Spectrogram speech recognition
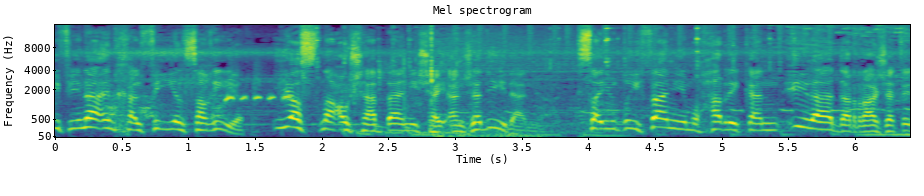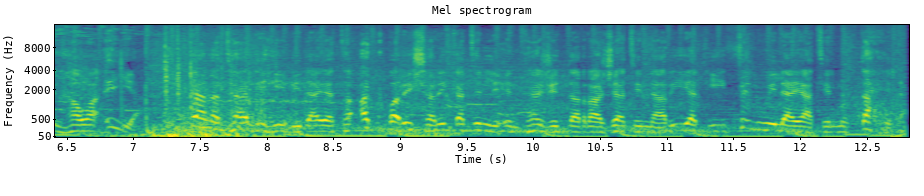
في فناء خلفي صغير يصنع شابان شيئا جديدا. سيضيفان محركا إلى دراجة هوائية. كانت هذه بداية أكبر شركة لإنتاج الدراجات النارية في الولايات المتحدة.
